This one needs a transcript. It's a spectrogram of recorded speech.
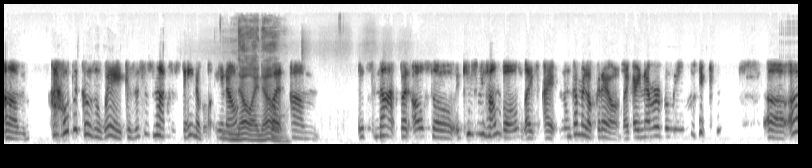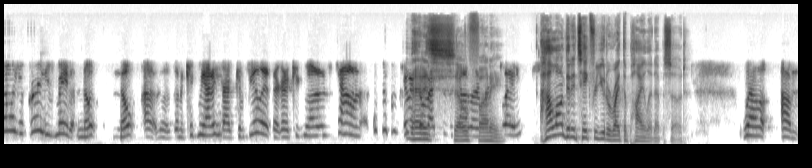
Um, I hope it goes away because this is not sustainable, you know. No, I know. But um, it's not. But also, it keeps me humble. Like I nunca me lo creo. Like I never believe like, uh, oh, you're great, you've made it. Nope, nope. Uh, they're gonna kick me out of here. I can feel it. They're gonna kick me out of this town. That is to so town where I funny. How long did it take for you to write the pilot episode? Well, um,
